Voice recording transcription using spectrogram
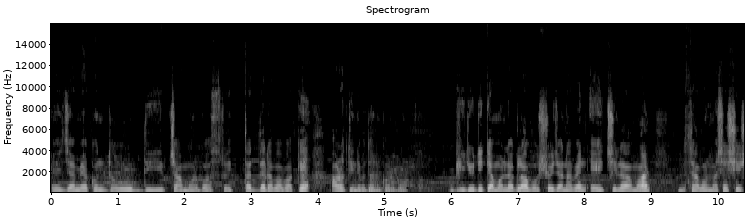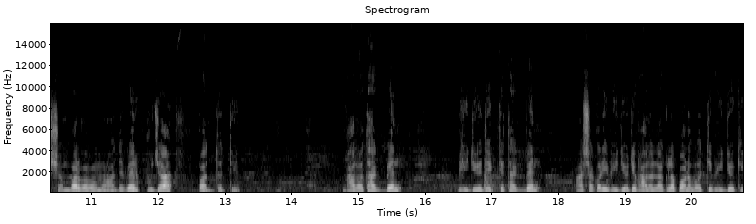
এই যে আমি এখন ধূপ, দীপ, চামর, বস্ত্র ইত্যাদি দ্বারা বাবাকে আরতি নিবেদন করব। ভিডিওটি কেমন লাগল অবশ্যই জানাবেন। এই ছিল আমার শ্রাবণ মাসের শেষ সোমবার বাবা মহাদেবের পূজা পদ্ধতি। ভালো থাকবেন, ভিডিও দেখতে থাকবেন। আশা করি ভিডিওটি ভালো লাগল। পরবর্তী ভিডিও কি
